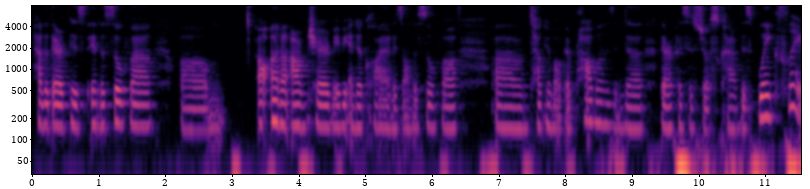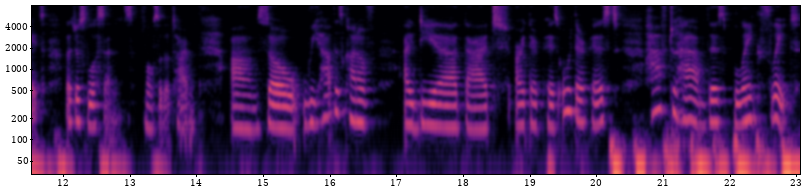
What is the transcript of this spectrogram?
have the therapist in the sofa, um, on an armchair maybe, and the client is on the sofa um, talking about their problems, and the therapist is just kind of this blank slate that just listens most of the time. Um, so we have this kind of idea that art therapist or therapists have to have this blank slate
